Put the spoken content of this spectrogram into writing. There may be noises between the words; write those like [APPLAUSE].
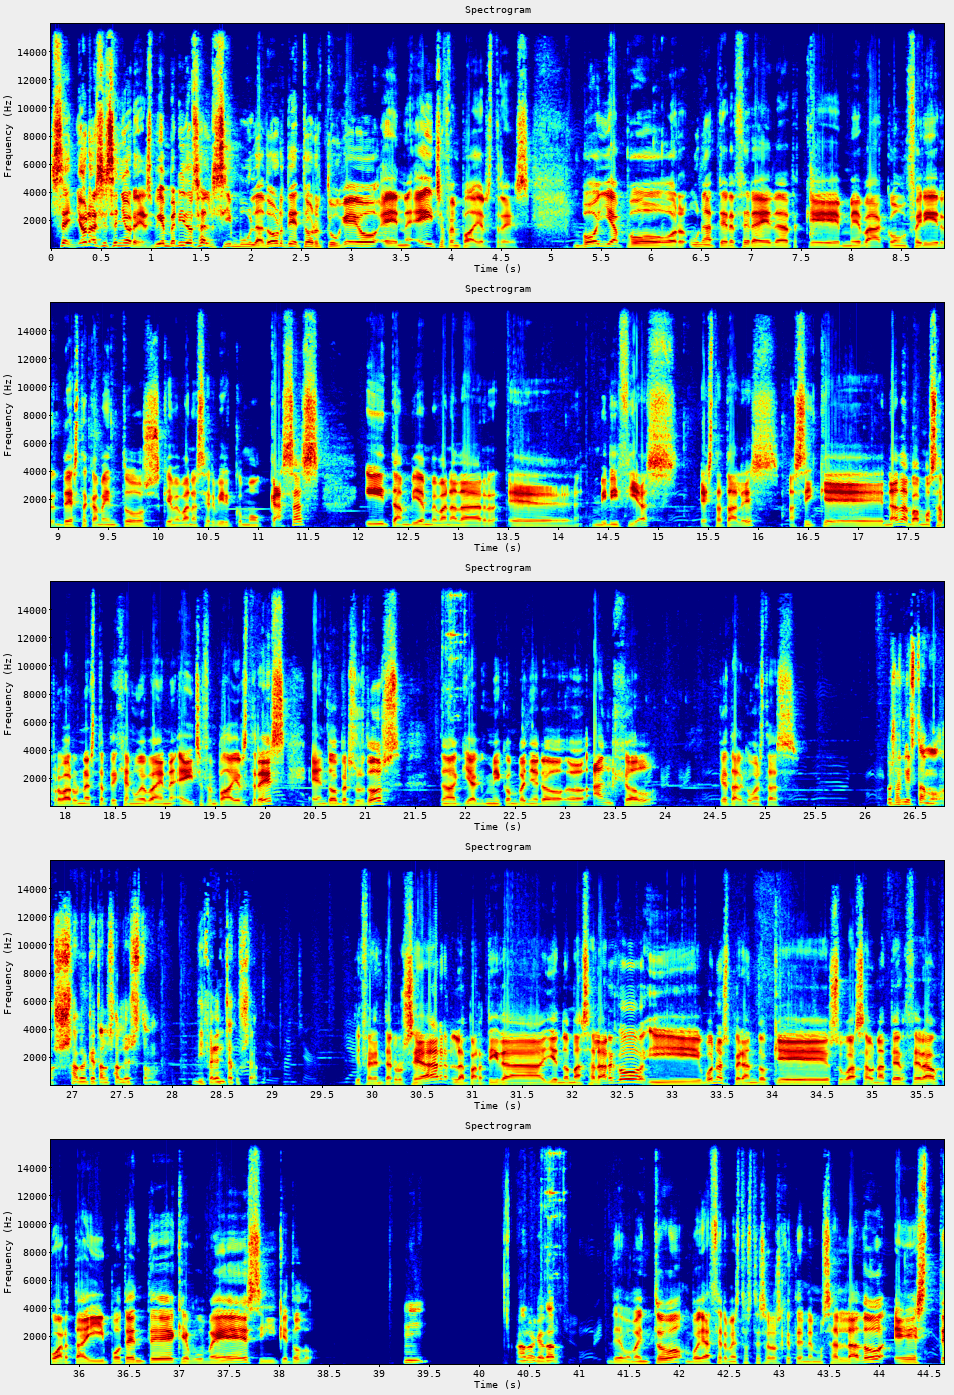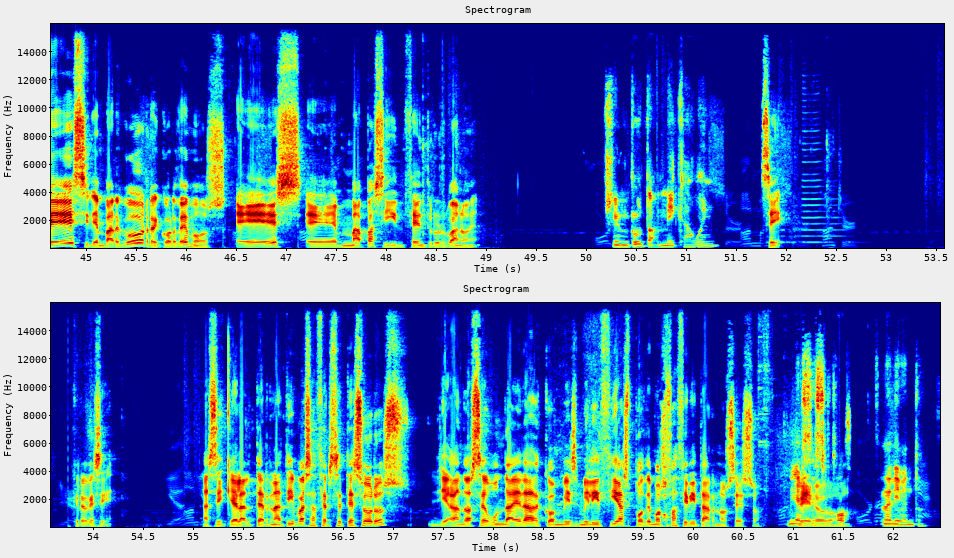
Señoras y señores, bienvenidos al simulador de tortugueo en Age of Empires 3. Voy a por una tercera edad que me va a conferir destacamentos que me van a servir como casas y también me van a dar eh, milicias estatales. Así que nada, vamos a probar una estrategia nueva en Age of Empires 3 en 2 vs 2. Tengo aquí a mi compañero eh, Ángel. ¿Qué tal? ¿Cómo estás? Pues aquí estamos, a ver qué tal sale esto. Diferente a Rusia. Diferente a rusear, la partida yendo más a largo y bueno, esperando que subas a una tercera o cuarta y potente, que boomes y que todo. Mm. A ver qué tal. De momento voy a hacerme estos tesoros que tenemos al lado. Este, sin embargo, recordemos, es eh, mapa sin centro urbano, ¿eh? Sin ruta, me cago en... Sí. Creo que sí. Así que la alternativa es hacerse tesoros. Llegando a segunda edad con mis milicias podemos facilitarnos eso. Mira, este es Pero... el un alimento.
